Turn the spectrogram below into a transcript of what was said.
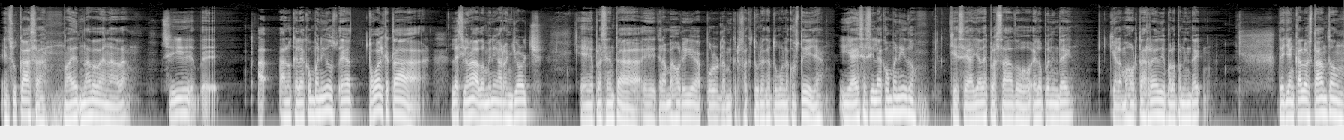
en su casa, no hay nada de nada. Sí, eh, a, lo que le ha convenido es a todo el que está lesionado. Miren, Aaron George eh, presenta eh, gran mejoría por la microfractura que tuvo en la costilla. Y a ese sí le ha convenido que se haya desplazado el Opening Day, que a lo mejor está ready para el Opening Day. De Giancarlo Stanton,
